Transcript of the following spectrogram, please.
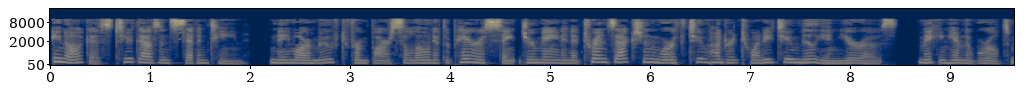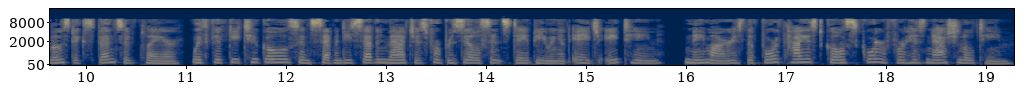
In August 2017, Neymar moved from Barcelona to Paris Saint-Germain in a transaction worth 222 million euros, making him the world's most expensive player. With 52 goals in 77 matches for Brazil since debuting at age 18, Neymar is the fourth highest goal scorer for his national team.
